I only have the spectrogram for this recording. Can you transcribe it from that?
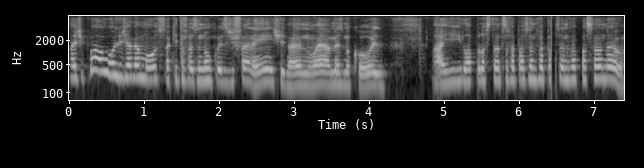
Aí, tipo, ah, o olho de Agamotto tá aqui, tá fazendo uma coisa diferente, né? Não é a mesma coisa. Aí lá pelas tantas vai passando, vai passando, vai passando. Aí eu,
